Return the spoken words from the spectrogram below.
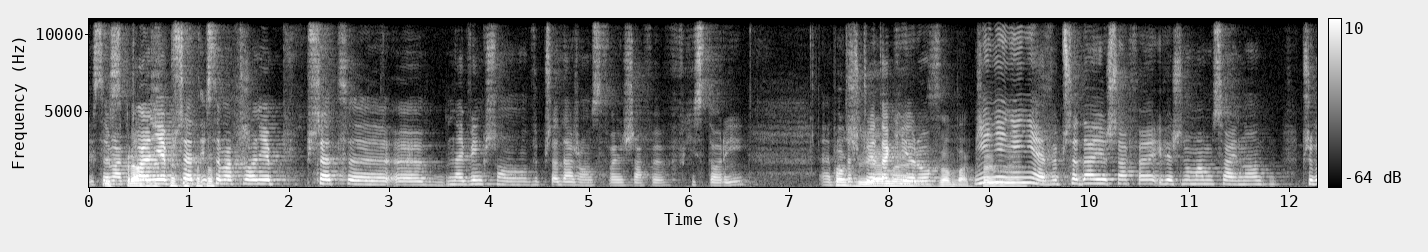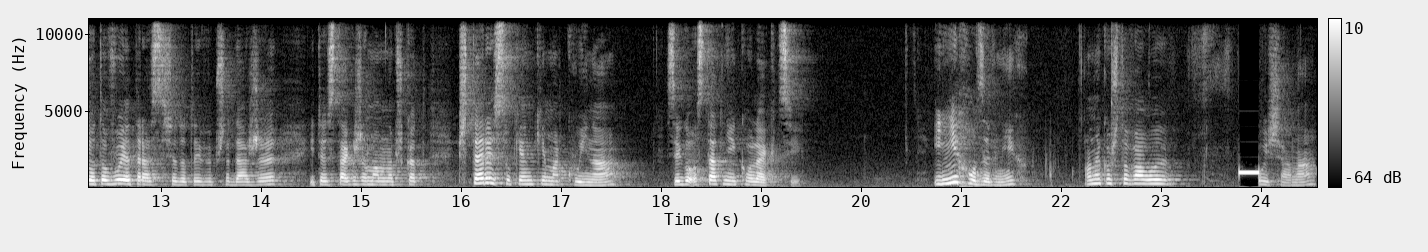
Jestem aktualnie, przed, jestem aktualnie przed e, e, największą wyprzedażą swojej szafy w historii. E, bo też czuję taki ruch. zobaczymy. Nie, nie, nie, nie. Wyprzedaję szafę i wiesz, no mam, słuchaj, no przygotowuję teraz się do tej wyprzedaży i to jest tak, że mam na przykład cztery sukienki McQueena z jego ostatniej kolekcji. I nie chodzę w nich. One kosztowały siana,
